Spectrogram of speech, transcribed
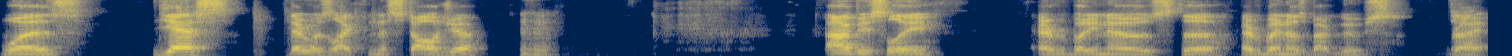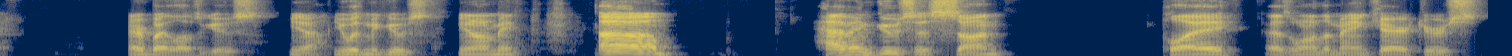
was yes, there was like nostalgia. Mhm. Obviously, everybody knows the everybody knows about Goose, Yeah. right? Everybody loves Goose. You know, you with me, Goose? You know what I mean? Um, having Goose's son play as one of the main characters,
